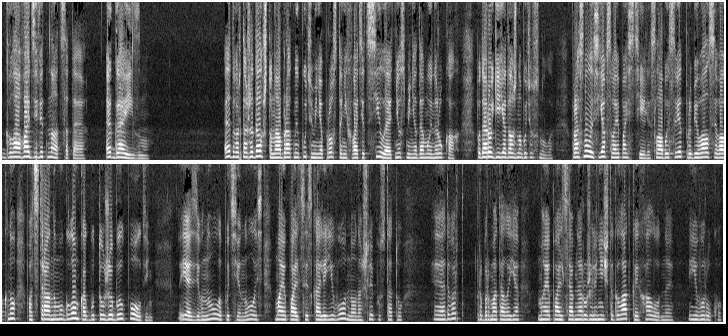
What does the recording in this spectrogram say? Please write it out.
Глава 19. Эгоизм. Эдвард ожидал, что на обратный путь у меня просто не хватит сил и отнес меня домой на руках. По дороге я, должно быть, уснула. Проснулась я в своей постели. Слабый свет пробивался в окно под странным углом, как будто уже был полдень. Я зевнула, потянулась. Мои пальцы искали его, но нашли пустоту. «Эдвард», — пробормотала я, — мои пальцы обнаружили нечто гладкое и холодное. Его руку.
